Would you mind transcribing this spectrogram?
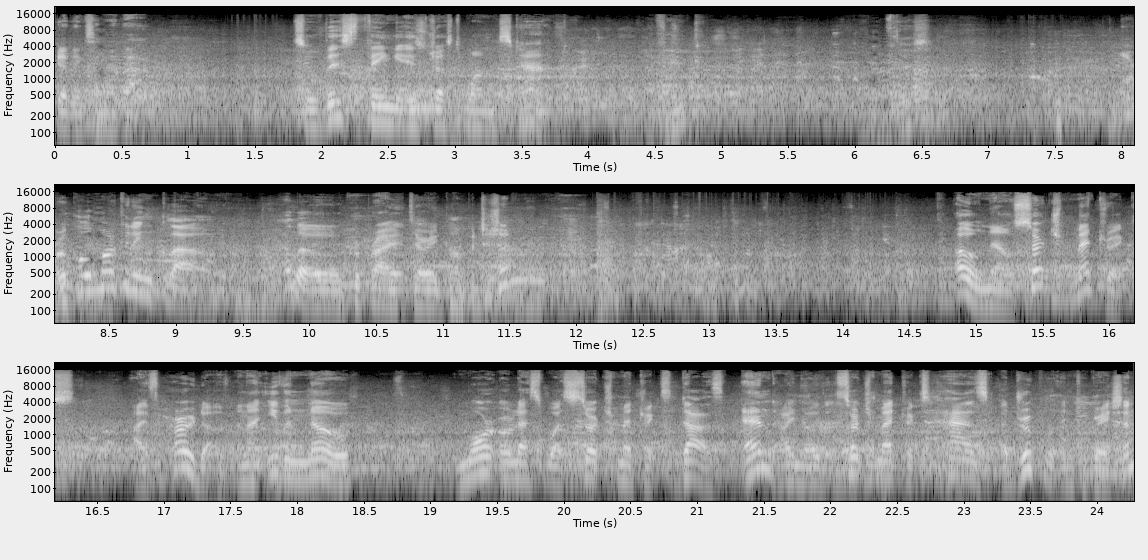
getting some of that. So this thing is just one stand, I think. This. Oracle Marketing Cloud. Hello, proprietary competition. Oh, now search metrics I've heard of, and I even know more or less what Searchmetrics does. And I know that Searchmetrics has a Drupal integration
